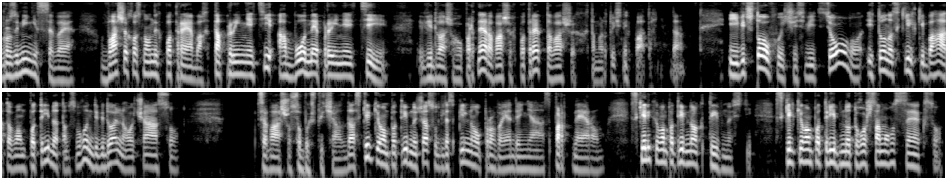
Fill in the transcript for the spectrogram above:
в розумінні себе, в ваших основних потребах та прийнятті або неприйнятті від вашого партнера, ваших потреб та ваших там еротичних паттернів. Да? І відштовхуючись від цього, і то наскільки багато вам потрібно там свого індивідуального часу, це ваш особистий час, да? скільки вам потрібно часу для спільного проведення з партнером, скільки вам потрібно активності, скільки вам потрібно того ж самого сексу.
